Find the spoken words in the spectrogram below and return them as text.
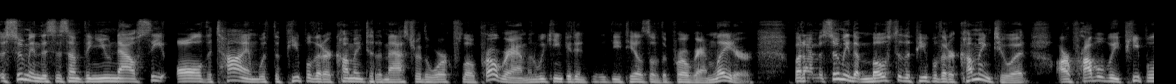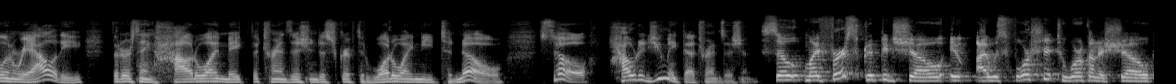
assuming this is something you now see all the time with the people that are coming to the Master of the Workflow program. And we can get into the details of the program later. But I'm assuming that most of the people that are coming to it are probably people in reality that are saying, How do I make the transition to scripted? What do I need to know? So, how did you make that transition? So, my first scripted show, it, I was fortunate to work on a show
